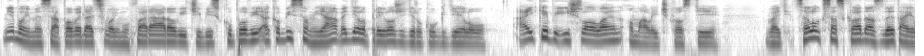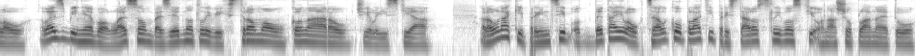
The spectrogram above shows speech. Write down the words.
Nebojme sa povedať svojmu farárovi či biskupovi, ako by som ja vedel priložiť ruku k dielu. Aj keby išlo len o maličkosti. Veď celok sa skladá z detajlov. Les by nebol lesom bez jednotlivých stromov, konárov či lístia. Rovnaký princíp od detajlov k celku platí pri starostlivosti o našu planétu.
